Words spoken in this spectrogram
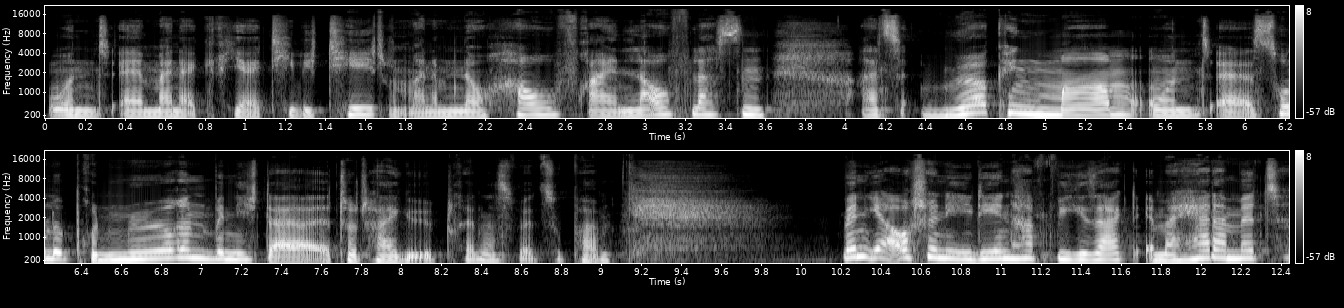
und äh, meiner Kreativität und meinem Know-how freien Lauf lassen. Als Working Mom und äh, Solopreneurin bin ich da total geübt drin. Das wird super. Wenn ihr auch schöne Ideen habt, wie gesagt, immer her damit.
